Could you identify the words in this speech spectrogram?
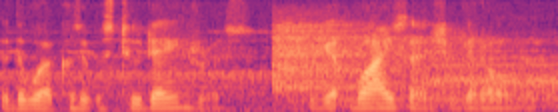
did the work because it was too dangerous. You get wiser as you get older.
